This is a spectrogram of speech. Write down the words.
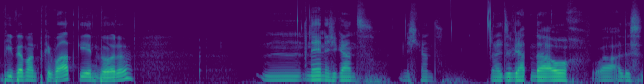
wie wenn man privat gehen würde? Mm, nee, nicht ganz. Nicht ganz. Also wir hatten da auch, war alles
